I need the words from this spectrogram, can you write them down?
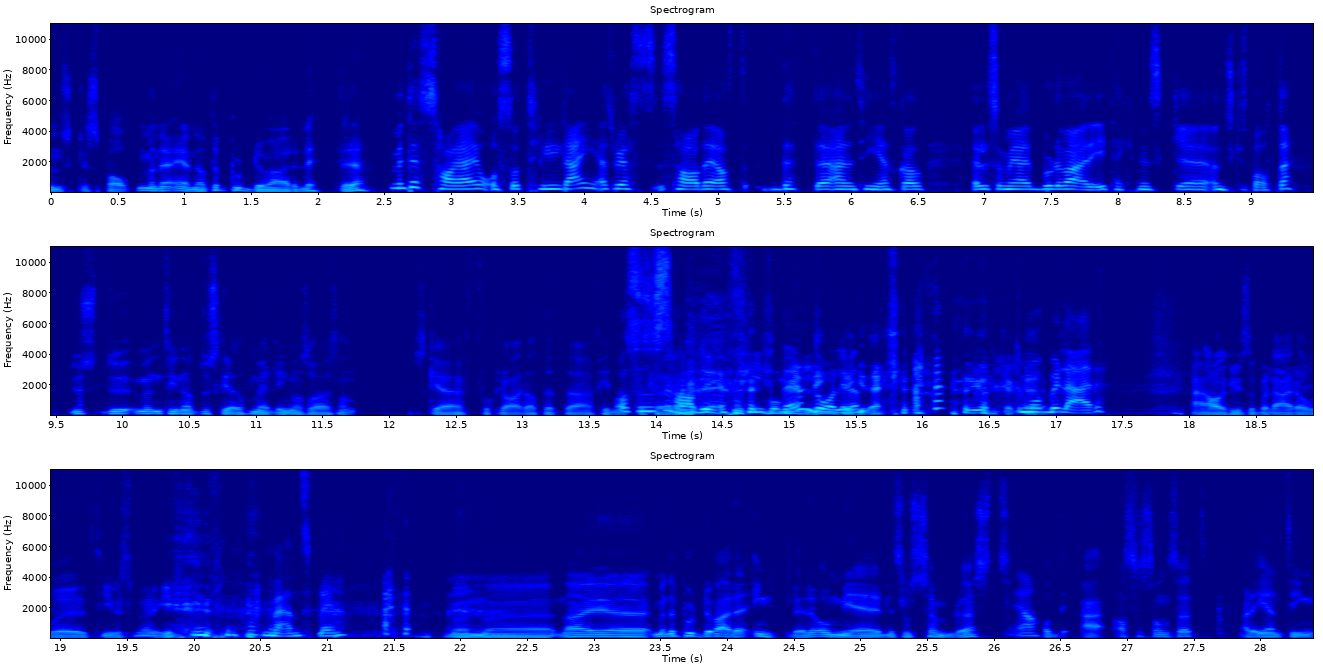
ønskespalten, men jeg er enig i at det burde være lettere. Men det sa jeg jo også til deg. Jeg tror jeg sa det at dette er en ting jeg skal Eller som jeg burde være i teknisk eh, ønskespalte. Du, du, men tingen er at du skrev det på melding, og så var jeg sånn Skal jeg forklare at dette finnes Og så sa du Fy, det er en dårlig venn. Du må belære. Jeg har ikke lyst til å belære over Teams-meldinger. Mansplain. Men, eh, nei, eh, men det burde være enklere og mer liksom sømløst. Ja. Og det er, altså sånn sett er det én ting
